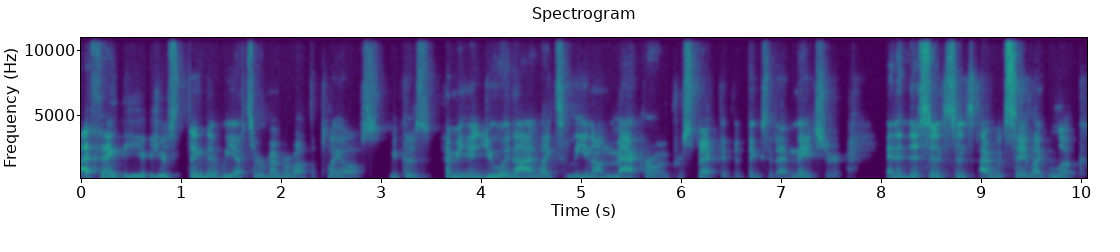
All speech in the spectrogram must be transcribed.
I think here, here's the thing that we have to remember about the playoffs because I mean, and you and I like to lean on macro and perspective and things of that nature. And in this instance, I would say, like, look,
